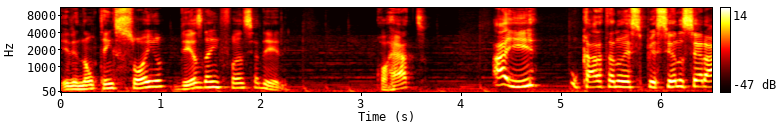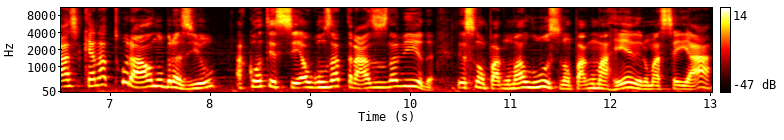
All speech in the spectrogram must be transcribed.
Ele não tem sonho desde a infância dele. Correto? Aí, o cara tá no SPC no Serasa, que é natural no Brasil acontecer alguns atrasos na vida. Você não paga uma luz, não paga uma Renner, uma C&A.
